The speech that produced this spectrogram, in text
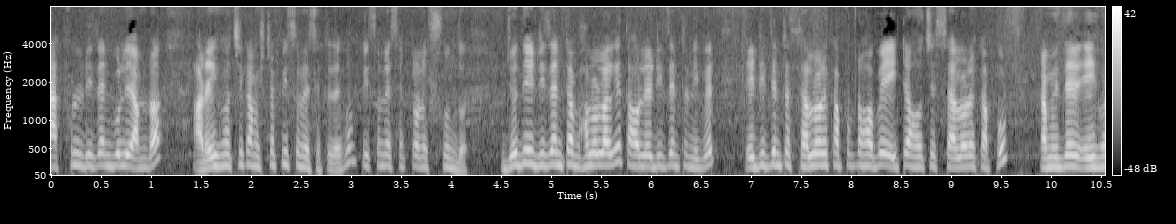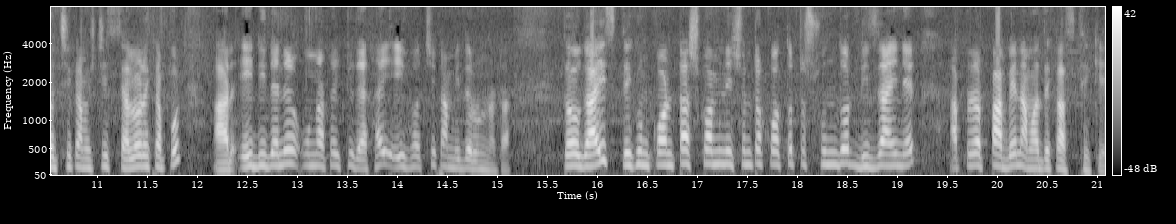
নাকফুল ডিজাইন বলি আমরা। আর এই হচ্ছে কামিজটা পিছনের সেটটা দেখুন, পিছনের সেটটা অনেক সুন্দর। যদি এই ডিজাইনটা ভালো লাগে তাহলে এই ডিজাইনটা নেবেন। এই ডিজাইনটা স্যালোয়ারের কাপড়টা হবে, এইটা হচ্ছে স্যালোয়ারের কাপড়। কামিজের এই হচ্ছে কামিজটির স্যালোয়ারের কাপড়। আর এই ডিজাইনের ওনাটা একটু দেখাই, এই হচ্ছে কামিজের ওনাটা তো গাইস দেখুন কন্ট্রাস্ট কম্বিনেশনটা কতটা সুন্দর ডিজাইনের আপনারা পাবেন আমাদের কাছ থেকে।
